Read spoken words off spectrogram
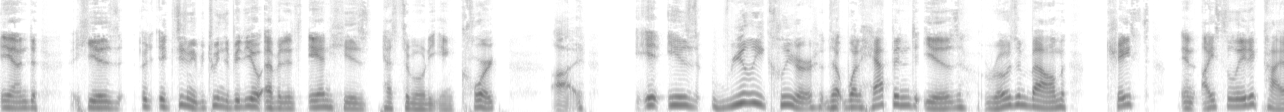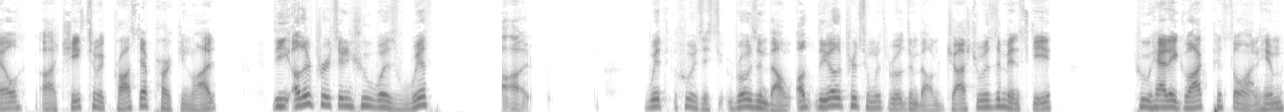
and his, excuse me, between the video evidence and his testimony in court, uh, it is really clear that what happened is Rosenbaum chased and isolated Kyle, uh, chased him across that parking lot. The other person who was with, uh, with who is this Rosenbaum? Uh, the other person with Rosenbaum, Joshua Ziminski, who had a Glock pistol on him,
